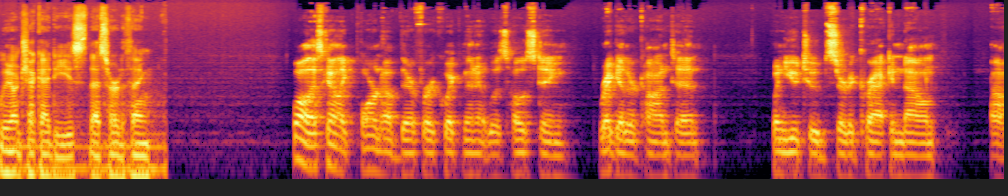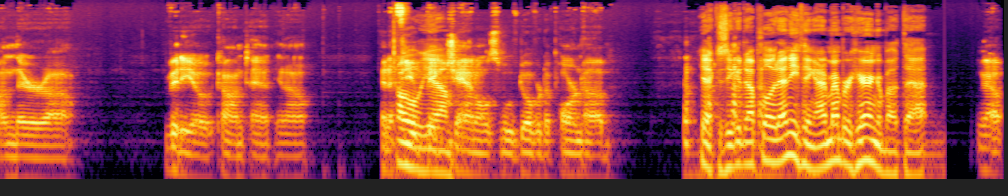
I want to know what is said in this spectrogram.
we don't check IDs, that sort of thing. Well, that's kind of like Pornhub there for a quick minute was hosting regular content when YouTube started cracking down on their uh, video content, you know. And a few Oh, big yeah. channels moved over to Pornhub. Yeah, because you could upload anything. I remember hearing about that. Yeah.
